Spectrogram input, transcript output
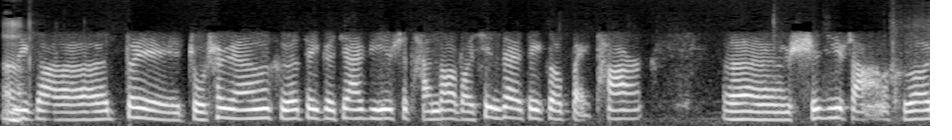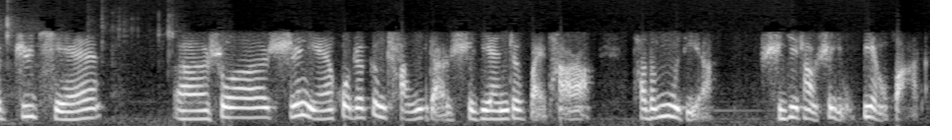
嗯那个对主持人和这个嘉宾是谈到了现在这个摆摊儿，呃，实际上和之前，呃，说十年或者更长一点儿时间，这个摆摊儿啊，它的目的啊，实际上是有变化的。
